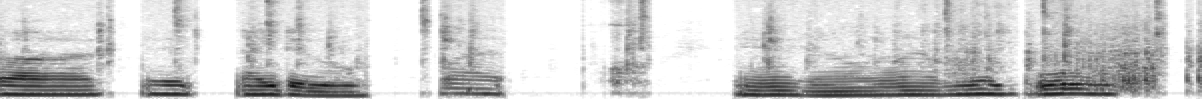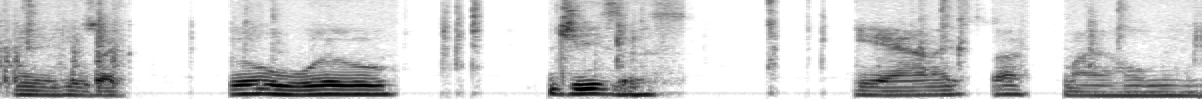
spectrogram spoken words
uh, it, now you do. What? And, you know, woo, woo. and he's like, ooh, woo. Jesus. Yeah, and I sucked my homie.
